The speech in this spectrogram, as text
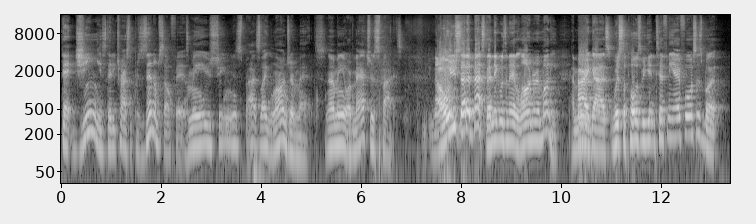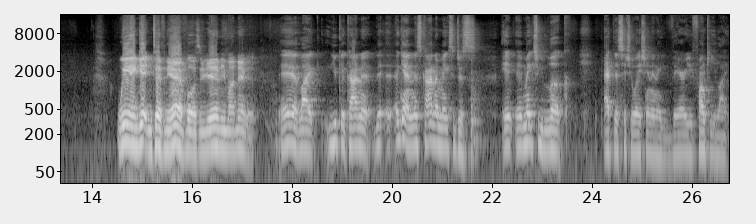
that genius that he tries to present himself as. I mean, he was treating his spots like laundromats. you know what I mean, or mattress spots. No, you said it best. That nigga was in there laundering money. I mean- All right, guys, we're supposed to be getting Tiffany Air Forces, but we ain't getting Tiffany Air Forces. You hear me, my nigga? Yeah, like you could kind of again, this kind of makes it just it it makes you look at this situation in a very funky light.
